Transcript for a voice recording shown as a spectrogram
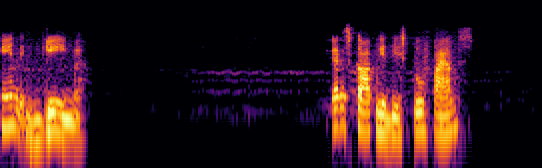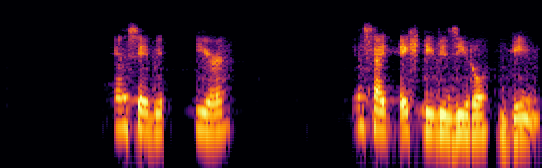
and game let us copy these two files and save it here inside HDD0 game.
